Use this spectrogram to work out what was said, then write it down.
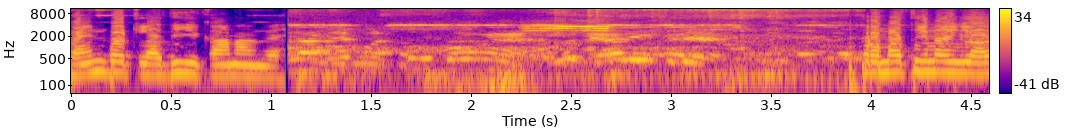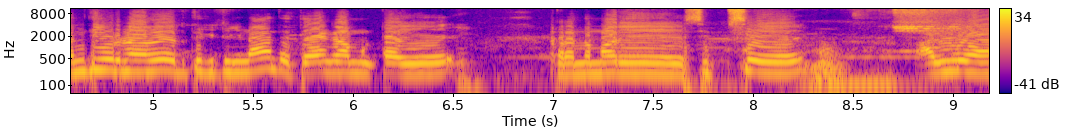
பயன்பாட்டில் அதிகம் காணாங்க. அப்புறம் பார்த்தீங்கன்னா இங்கே அந்தியூர்னாவே எடுத்துக்கிட்டிங்கன்னா இந்த தேங்காய் மிட்டாய் அப்புறம் இந்த மாதிரி சிப்ஸு அல்வா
